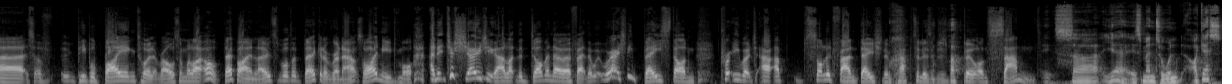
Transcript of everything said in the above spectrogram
uh, sort of people buying toilet rolls and we're like, oh, they're buying loads. Well, they're going to run out, so I need more. And it just shows you how, like, the domino effect that we're actually based on pretty much a, a solid foundation of capitalism just built on sand. It's, uh, yeah, it's mental. And I guess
